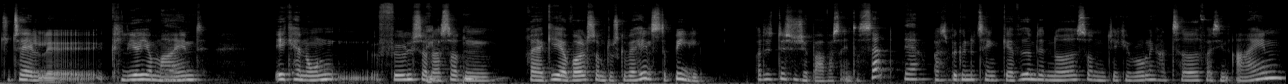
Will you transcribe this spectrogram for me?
totalt øh, clear your mind, ikke have nogen følelser, der sådan reagerer voldsomt. Du skal være helt stabil. Og det, det synes jeg bare var så interessant. Ja. Og så begyndte jeg at tænke, jeg ved, om det er noget, som J.K. Rowling har taget fra sin egen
